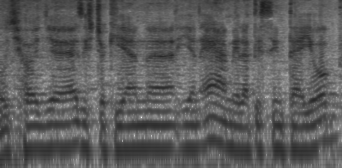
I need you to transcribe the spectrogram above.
Úgyhogy ez is csak ilyen, ilyen elméleti szinten jobb.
